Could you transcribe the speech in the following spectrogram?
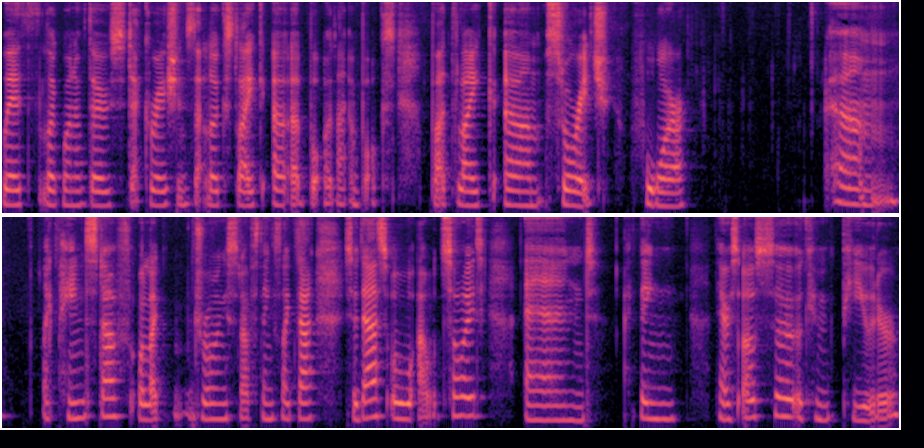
with like one of those decorations that looks like a, a, bo a box but like um storage for um like paint stuff or like drawing stuff things like that. So that's all outside. And i think there's also a computer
